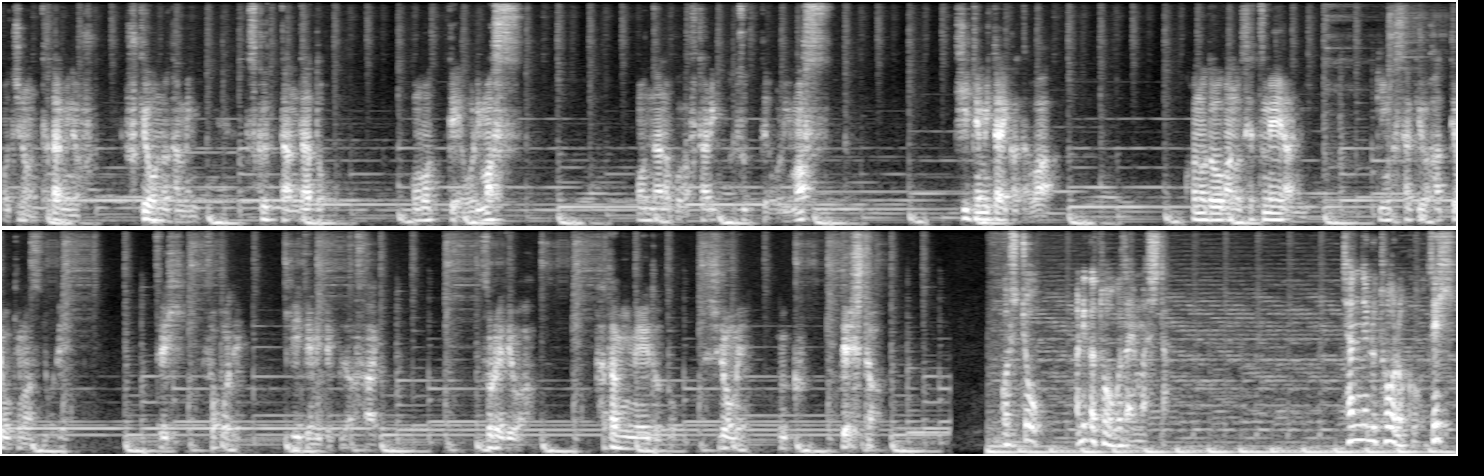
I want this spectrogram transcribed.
もちろん畳の普普及のために作ったんだと思っております。女の子が2人写っております。聞いてみたい方は、この動画の説明欄にリンク先を貼っておきますので、ぜひそこで聞いてみてください。それでは、畳メイドと白目むくでした。ご視聴ありがとうございました。チャンネル登録をぜひ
